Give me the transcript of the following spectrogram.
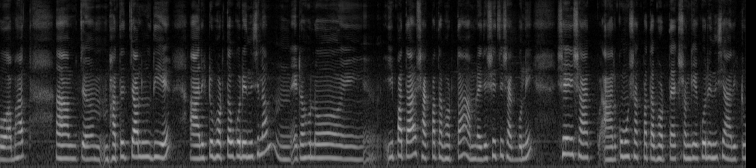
বোয়া ভাত ভাতের চাল দিয়ে আর একটু ভর্তাও করে নিয়েছিলাম এটা হলো ই পাতা, শাক পাতা ভর্তা। আমরা এই যে সেচি শাক বলি, সেই শাক আর কুমো শাক পাতা ভর্তা একসঙ্গে করে নিছি আর একটু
